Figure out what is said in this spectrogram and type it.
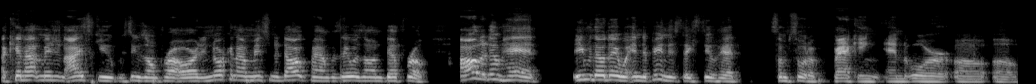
I cannot mention Ice Cube because he was on Priority, nor can I mention the Dogg Pound because they was on Death Row. All of them had, even though they were independents, they still had some sort of backing and or uh, uh,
